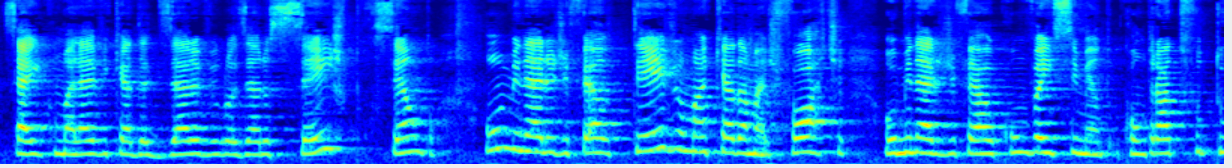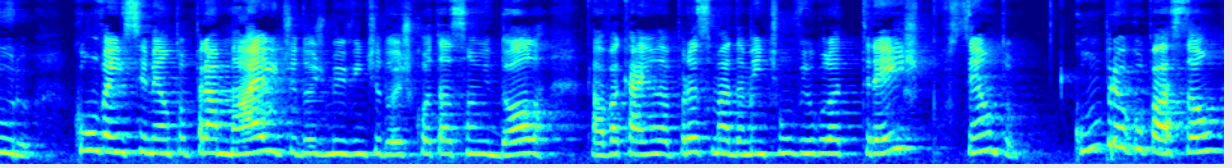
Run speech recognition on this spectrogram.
segue com uma leve queda de 0,06%. O minério de ferro teve uma queda mais forte, o minério de ferro com vencimento, contrato futuro, com vencimento para maio de 2022, cotação em dólar, estava caindo aproximadamente 1,3%, com preocupação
